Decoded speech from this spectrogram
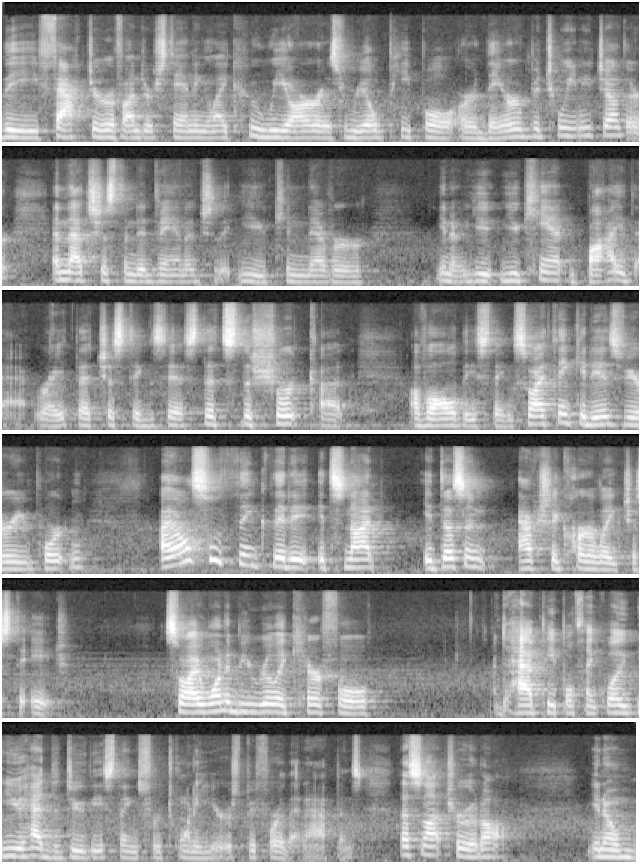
the factor of understanding like who we are as real people are there between each other, and that's just an advantage that you can never. You know, you, you can't buy that, right? That just exists. That's the shortcut of all these things. So I think it is very important. I also think that it, it's not it doesn't actually correlate just to age. So I want to be really careful to have people think, well, you had to do these things for 20 years before that happens. That's not true at all. You know,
